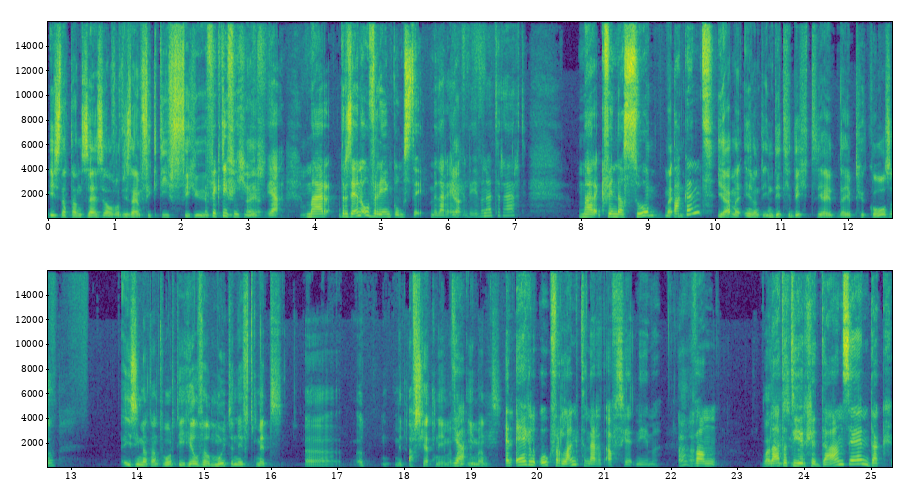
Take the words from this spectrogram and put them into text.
Is dat dan zijzelf of is dat een fictief figuur? Een fictief figuur, Ah, ja. Maar er zijn overeenkomsten met haar eigen leven, uiteraard. Maar ik vind dat zo En- maar in- pakkend. Ja, maar in, want in dit gedicht dat je, dat je hebt gekozen, is iemand aan het woord die heel veel moeite heeft met, eh, het- met afscheid nemen Ja. van iemand. En eigenlijk ook verlangt naar het afscheid nemen. Ah. Van, Waar Laat het hier gedaan zijn, dat ik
